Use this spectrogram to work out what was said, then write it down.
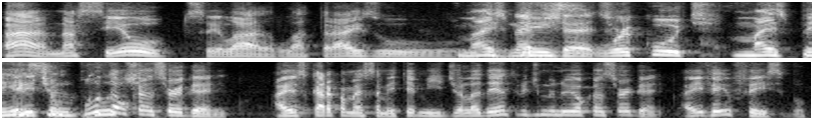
Ah, nasceu, sei lá, lá atrás o, MySpace, Snapchat. o Orkut. MySpace, Ele tinha um puta Orkut. alcance orgânico. Aí os caras começam a meter mídia lá dentro e diminuir o alcance orgânico. Aí veio o Facebook.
